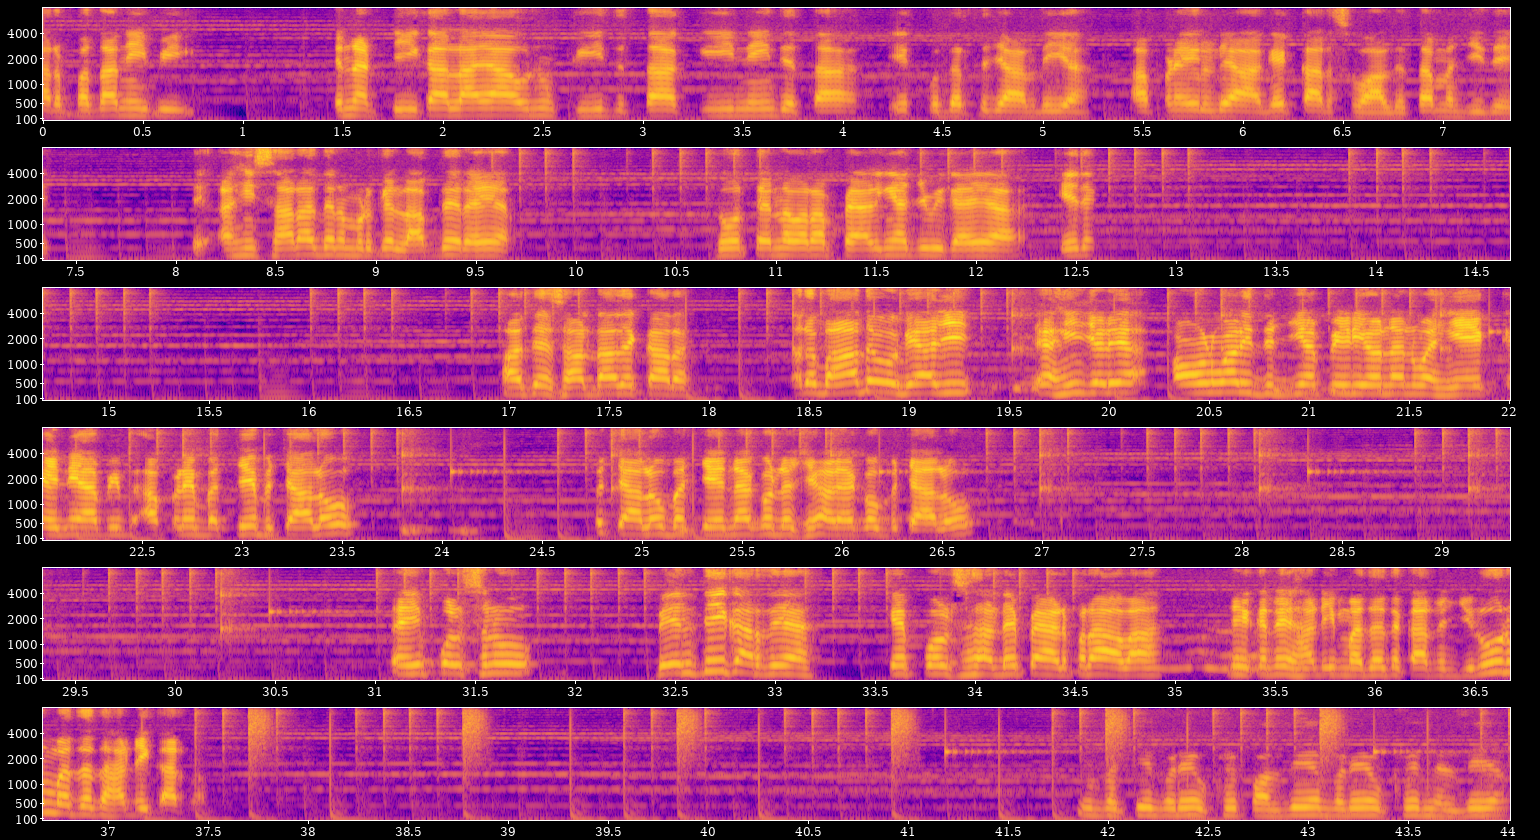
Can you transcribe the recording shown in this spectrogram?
ਘਰ ਪਤਾ ਨਹੀਂ ਵੀ ਇਹਨਾਂ ਟੀਕਾ ਲਾਇਆ, ਉਹਨੂੰ ਕੀ ਦਿੱਤਾ, ਕੀ ਨਹੀਂ ਦਿੱਤਾ, ਇਹ ਕੁਦਰਤ ਜਾਣਦੀ ਆ। ਆਪਣੇ ਲਿਆ ਕੇ ਘਰ ਸਵਾਲ ਦਿੱਤਾ ਮੰਜੀ ਦੇ। ਤੇ ਅਸੀਂ ਸਾਰਾ ਦਿਨ ਮੁੜ ਕੇ ਲੱਭਦੇ ਰਹੇ ਆ। ਦੋ ਤਿੰਨ ਵਾਰਾਂ ਪੈਲੀਆਂ 'ਚ ਵੀ ਗਏ ਆ। ਇਹਦੇ ਅਤੇ ਸਾਡਾ ਦੇ ਘਰ ਬਰਬਾਦ ਹੋ ਗਿਆ ਜੀ। ਤੇ ਅਸੀਂ ਜਿਹੜੇ ਆਉਣ ਵਾਲੀ ਦੂਜੀਆਂ ਪੀੜ੍ਹੀਆਂ, ਉਹਨਾਂ ਨੂੰ ਅਸੀਂ ਇਹ ਕਹਿੰਦੇ ਆ ਵੀ ਆਪਣੇ ਬੱਚੇ ਬਚਾ ਲਓ। ਬਚਾ ਲਓ ਬੱਚੇ, ਇਹਨਾਂ ਕੋਲ ਨਸ਼ੇ ਵਾਲਿਆਂ ਕੋਲ ਬਚਾ ਲਓ। ਅਸੀਂ ਪੁਲਿਸ ਨੂੰ ਬੇਨਤੀ ਕਰਦੇ ਆ ਕਿ ਪੁਲਿਸ ਸਾਡੇ ਭੈਣ ਭਰਾ ਵਾ ਲੇਕਿਨ ਇਹ ਸਾਡੀ ਮਦਦ ਕਰਨ ਜ਼ਰੂਰ ਮਦਦ ਸਾਡੀ ਕਰਨ। ਇਹ ਬੱਚੇ ਬੜੇ ਔਖੇ ਪਲਦੇ ਆ ਬੜੇ ਔਖੇ ਮਿਲਦੇ ਆ।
